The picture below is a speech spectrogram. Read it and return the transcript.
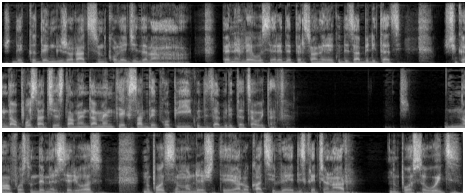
și de cât de îngrijorați sunt colegii de la PNL, USR de persoanele cu dizabilități. Și când au pus acest amendament, exact de copiii cu dizabilități au uitat. Deci, nu a fost un demers serios, nu poți să mălești alocațiile discreționar, nu poți să uiți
